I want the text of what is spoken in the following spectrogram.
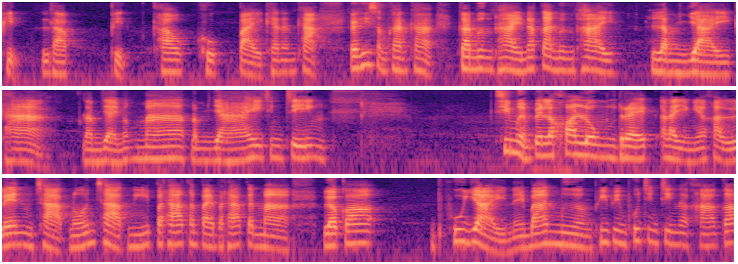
ผิดรับผิดเข้าคุกไปแค่นั้นค่ะ และที่สำคัญค่ะ การเมืองไทยนักการเมืองไทยลำไยค่ะลำไยมากๆลำไยจริง ๆ ที่เหมือนเป็นละครลงเร็กอะไรอย่างเงี้ยค่ะ เล่นฉากโน้นฉากนี้ปะทะกันไปปะทะกันมา แล้วก็ผู้ใหญ่ในบ้านเมือง พี่พิมพ์พูดจริง ๆ นะคะก็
